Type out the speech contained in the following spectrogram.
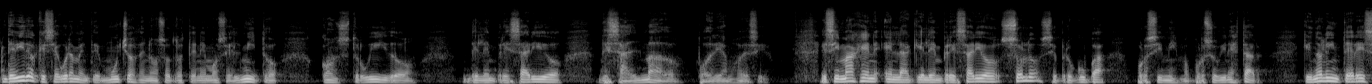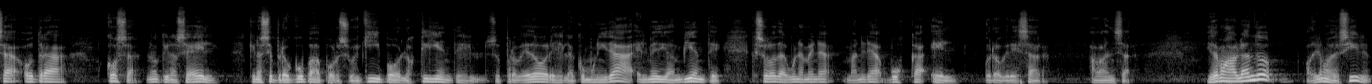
debido a que seguramente muchos de nosotros tenemos el mito construido del empresario desalmado, podríamos decir. Esa imagen en la que el empresario solo se preocupa por sí mismo, por su bienestar, que no le interesa otra cosa, ¿no? que no sea él, que no se preocupa por su equipo, los clientes, sus proveedores, la comunidad, el medio ambiente, que solo de alguna manera busca él progresar, avanzar. Y estamos hablando, podríamos decir,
